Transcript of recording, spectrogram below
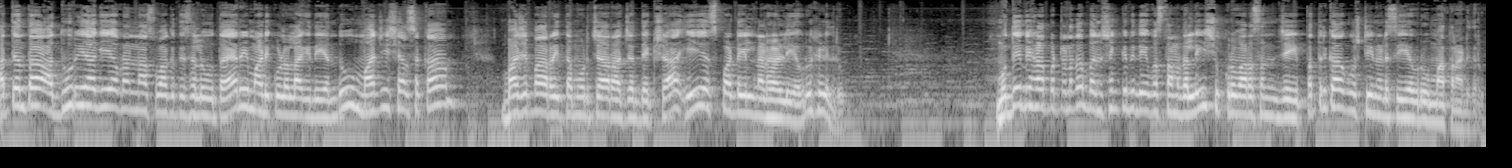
ಅತ್ಯಂತ ಅದ್ಧೂರಿಯಾಗಿ ಅವರನ್ನು ಸ್ವಾಗತಿಸಲು ತಯಾರಿ ಮಾಡಿಕೊಳ್ಳಲಾಗಿದೆ ಎಂದು ಮಾಜಿ ಶಾಸಕ, ಭಾಜಪಾ ರೈತ ಮೋರ್ಚಾ ರಾಜ್ಯಾಧ್ಯಕ್ಷ ಎ ಎಸ್ ಪಾಟೀಲ್ ನಡಹಳ್ಳಿ ಅವರು ಹೇಳಿದರು. ಮುದ್ದೇಬಿಹಾಳ ಪಟ್ಟಣದ ಬನಶಂಕರಿ ದೇವಸ್ಥಾನದಲ್ಲಿ ಶುಕ್ರವಾರ ಸಂಜೆ ಪತ್ರಿಕಾಗೋಷ್ಠಿ ನಡೆಸಿ ಅವರು ಮಾತನಾಡಿದರು.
